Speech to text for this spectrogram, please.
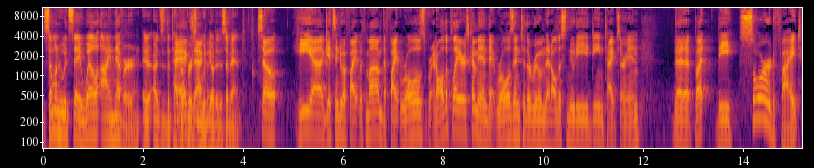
Someone who would say, "Well, I never," is the type of person who would go to this event. So he uh, gets into a fight with mom. The fight rolls, and all the players come in. That rolls into the room that all the snooty dean types are in. The but the sword fight.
